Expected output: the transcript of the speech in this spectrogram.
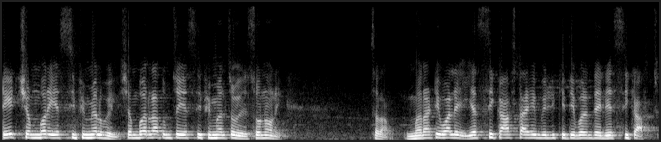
टेट शंभर एस सी फिमेल होईल. शंभरला तुमचं एस सी फिमेलचं होईल सोनवणे. चला मराठीवाले एस सी कास्ट आहे मेरिट कितीपर्यंत येईल? S C caste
